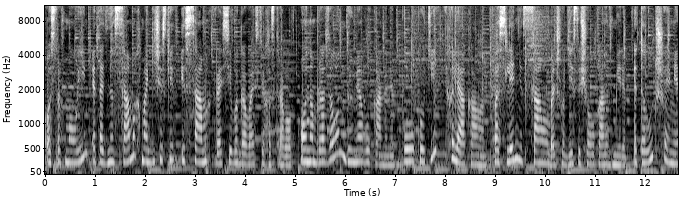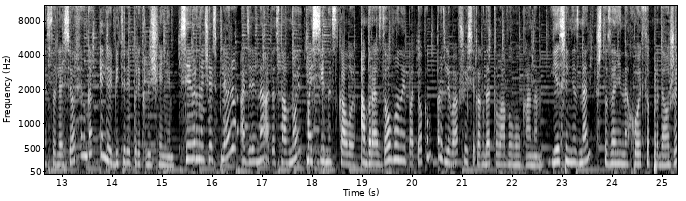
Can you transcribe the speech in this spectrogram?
Остров Мауи – это один из самых магических и самых красивых гавайских островов. Он образован двумя вулканами – Пулкуки и Халиакала. Последний – самый большой действующий вулкан в мире. Это лучшее место для серфинга и любителей приключений. Северная часть пляжа отделена от основной массивной скалы, образованной потоком разливавшейся когда-то лавы вулкана. Если не знать, что за ней находится продолжение,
